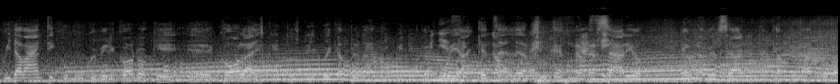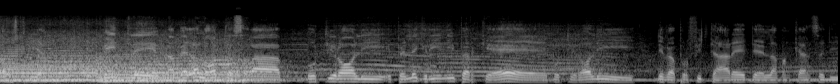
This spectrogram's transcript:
qui davanti comunque vi ricordo che eh, Cola è iscritto nei due campionati, quindi per Quindi lui anche. Zeller è un Eh sì. avversario, è un avversario del campionato austriaco mentre una lotta sarà Bottiroli e Pellegrini perché Bottiroli deve approfittare della mancanza di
